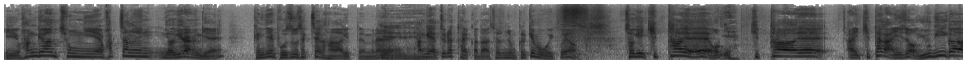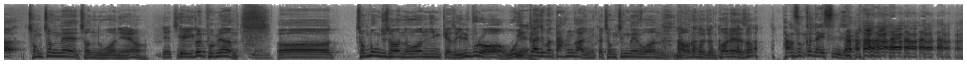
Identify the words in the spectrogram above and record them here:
이 황교안 총리의 확장력이라는 게 굉장히 보수 색채가 강하기 때문에 예. 한계가 뚜렷할 거다. 저는 좀 그렇게 보고 있고요. 저기 기타에 어, 예. 기타에 아니 기타가 아니죠. 6위가 정청래 전 의원이에요. 예, 예, 이걸 보면 어 정봉주 전 의원님께서 일부러 5위까지만 딱한 거 아닙니까? 정청래 의원 나오는 걸 좀 꺼려해서 방송 끝내겠습니다.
